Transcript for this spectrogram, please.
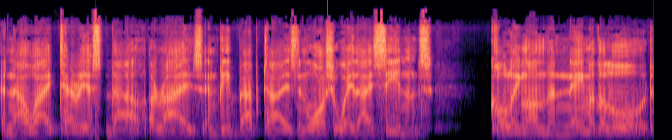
And now why tarriest thou? Arise, and be baptized, and wash away thy sins, calling on the name of the Lord.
